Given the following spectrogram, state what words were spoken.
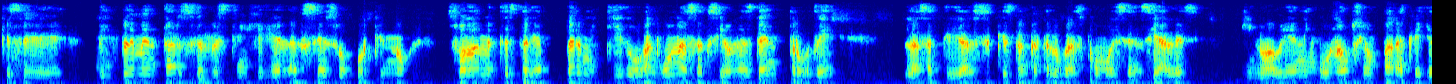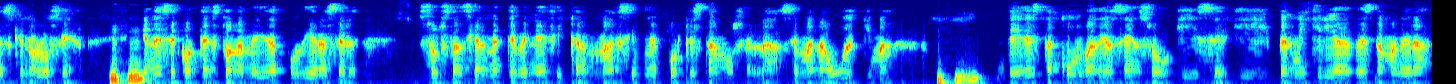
que se de implementarse restringiría el acceso porque no solamente estaría permitido algunas acciones dentro de las actividades que están catalogadas como esenciales y no habría ninguna opción para aquellas que no lo sean. En ese contexto la medida pudiera ser sustancialmente benéfica, máxime porque estamos en la semana última de esta curva de ascenso y, se, y permitiría de esta manera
